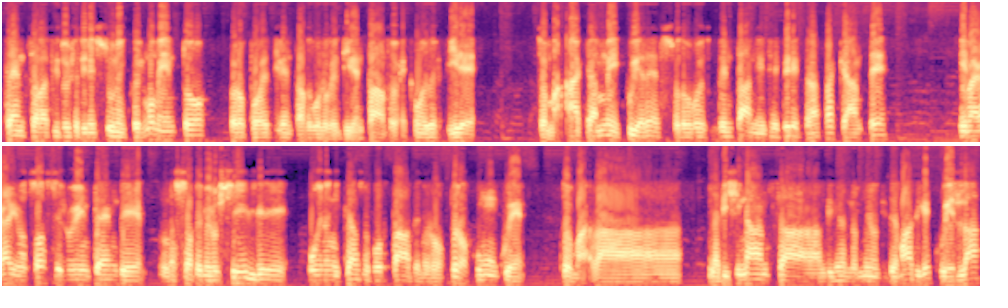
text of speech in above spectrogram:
senza la fiducia di nessuno in quel momento, però poi è diventato quello che è diventato, è come per dire, insomma, anche a me qui adesso, dopo vent'anni, mi servirebbe un attaccante e magari non so se lui intende lasciatemelo scegliere o in ogni caso portatemelo, però comunque insomma la, la vicinanza a livello almeno di tematica è quella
